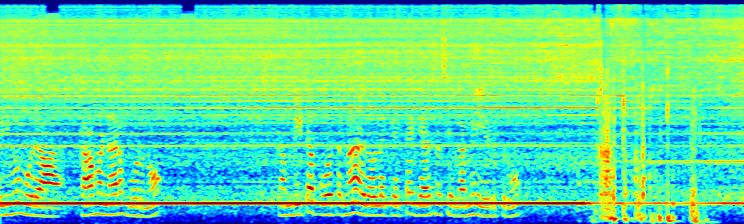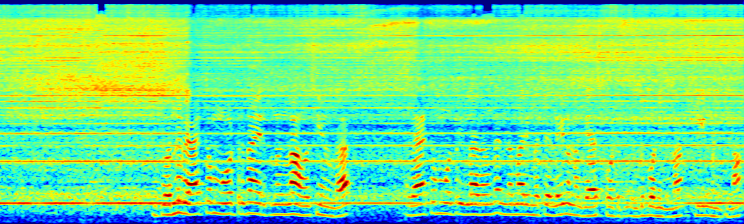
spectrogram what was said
மினிமம் ஒரு கால் மணி நேரம் போடணும். கம்ப்ளீட்டாக போட்டோம்னா அதில் உள்ள கெட்ட கேஸஸ் எல்லாமே எடுத்துரும். இப்போ வந்து வேக்கம் மோட்ரு தான் இருக்கணும்லாம் அவசியம் இல்லை. வேக்கம் மோட்ரு இல்லாதவங்க இந்த மாதிரி மெத்தட்லேயும் நம்ம கேஸ் போட்டு இது பண்ணிக்கலாம் க்ளீன் பண்ணிக்கலாம்.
